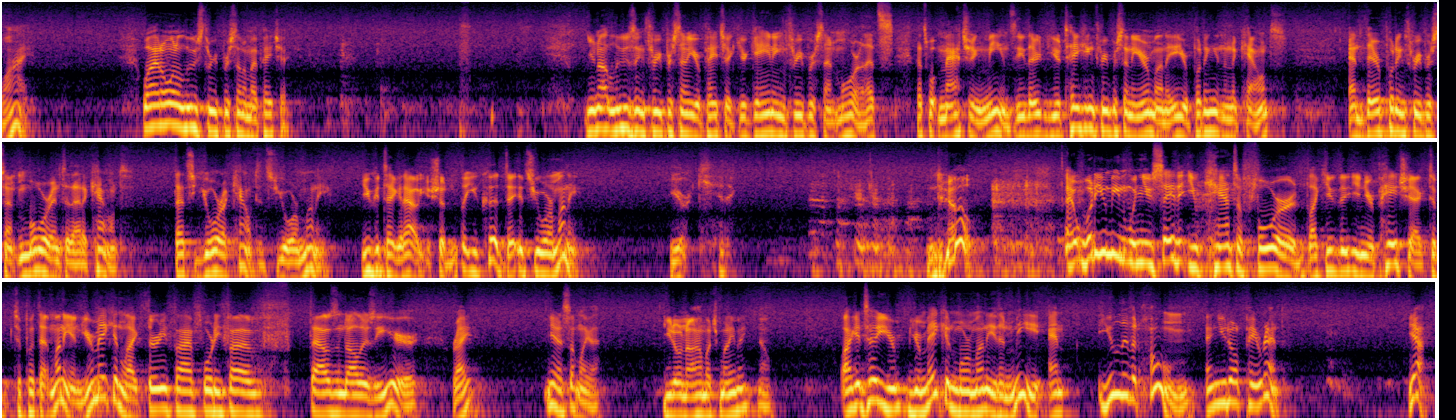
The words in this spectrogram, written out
Why? Well, I don't want to lose 3% of my paycheck. You're not losing 3% of your paycheck, you're gaining 3% more. That's, that's what matching means. Either you're taking 3% of your money, you're putting it in an account, and they're putting 3% more into that account. That's your account, it's your money. You could take it out, you shouldn't, but you could. It's your money. You're kidding. no. And what do you mean when you say that you can't afford, like you, in your paycheck, to, to put that money in? You're making like $35,000, $45,000 a year, right? Yeah, something like that. You don't know how much money you make? No. Well, I can tell you, you're, you're making more money than me, and you live at home and you don't pay rent. Yeah.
